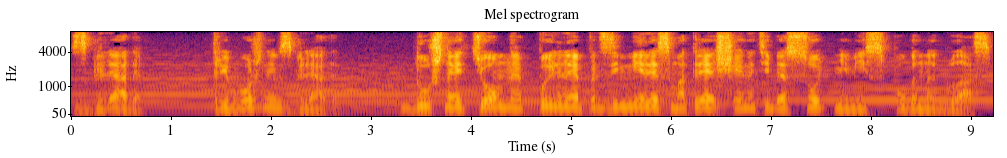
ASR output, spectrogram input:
взгляды, тревожные взгляды. Душное, темное, пыльное подземелье, смотрящее на тебя сотнями испуганных глаз.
